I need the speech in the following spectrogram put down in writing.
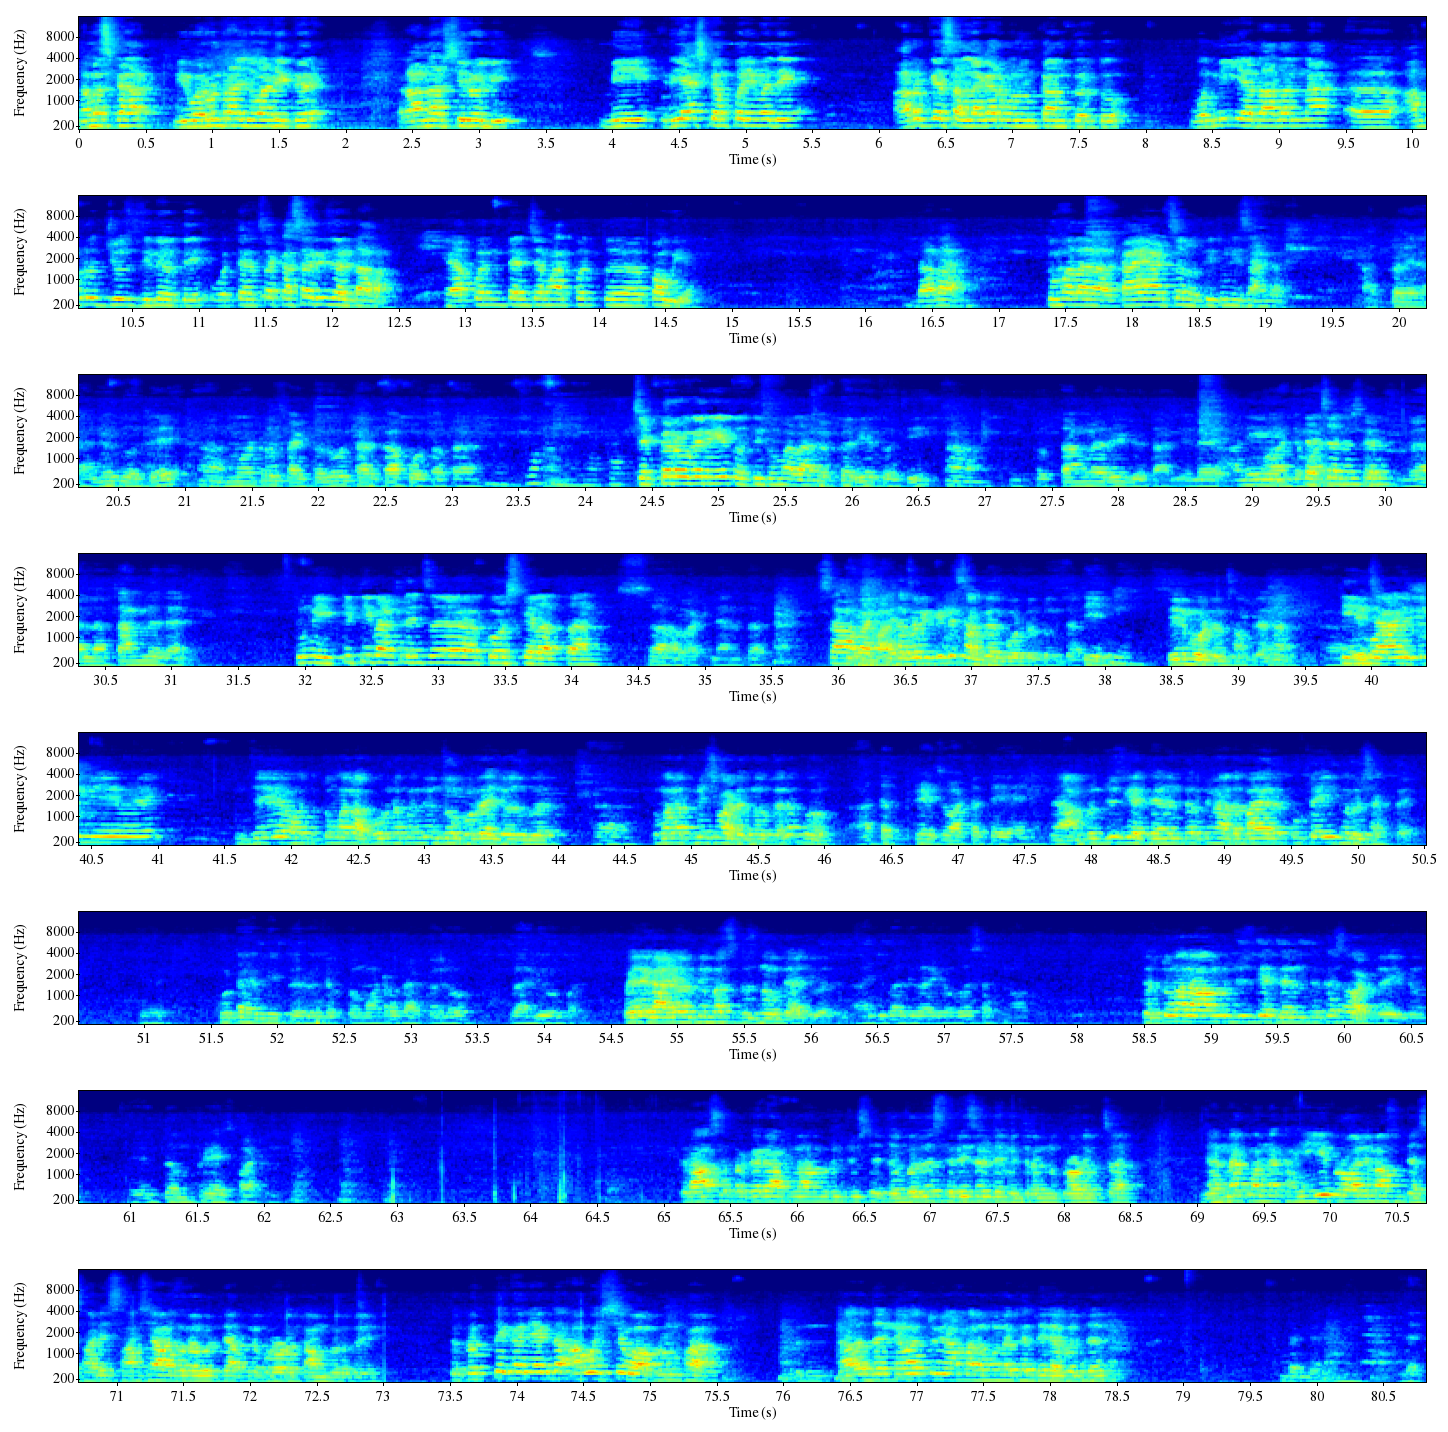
नमस्कार मी वरुणराज वाडेकर राहणार शिरोली. मी रियाज कंपनीमध्ये आरोग्य सल्लागार म्हणून काम करतो व मी या दादांना अमृत ज्यूस दिले होते व त्याचा कसा रिझल्ट आला हे आपण त्यांच्या मार्फत पाहूया. दादा तुम्हाला काय अडचण होती तुम्ही सांगा. आता आलेच होते. मोटरसायकलवर ठरकाप होत होता. चक्कर वगैरे येत होती तुम्हाला? चक्कर येत होती. हा. तो चांगला रिझल्ट आलेला आणि आहे माझ्या त्याच्यानंतर? शरीराला चांगलं झालं. तुम्ही किती बाटल्यांचा कोर्स केला आता? सहा वाटल्यानंतर सहा बाटल्या. आतापर्यंत किती संपल्यात बॉटल तुमच्या? तीन. तीन बॉटल संपल्या ना? तीन याच्या bottle. आधी तुम्ही जे होतं तुम्हाला पूर्णपणे तुम्ही झोपून राहिले दिवसभर. हा. तुम्हाला फ्रेश वाटत नव्हतं ना पूर्ण? आता फ्रेश वाटत आहे नाही, अमृत ज्यूस घेतल्यानंतर तुम्ही आता बाहेर कुठेही फिरू शकताय. कुठं बी फिरू शकतो मोटरसायकलवर गाडीवर पण पहिले गाडीवर तुम्ही बसतच नव्हते अजिबात. अजिबात गाडीवर बसत नव्हतं. तर तुम्हाला अमृत ज्यूस घेतल्यानंतर कसं वाटलं एकदम? एकदम फ्रेश वाटलं. तर अशा प्रकारे आपला अमृत ज्यूस आहे जबरदस्त रिझल्ट आहे मित्रांनो प्रॉडक्टचा ज्यांना कोणा काहीही प्रॉब्लेम असू द्या साडेसहाशे हजारावरती आपलं प्रॉडक्ट काम करतोय. तर प्रत्येकाने एकदा अवश्य वापरून पहा. तर दादा धन्यवाद तुम्ही आम्हाला मुलाखत दिल्याबद्दल. धन्यवाद धन्यवाद.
